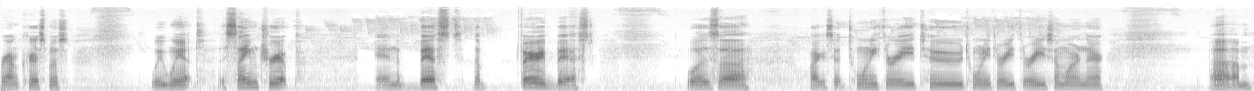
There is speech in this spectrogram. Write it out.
around Christmas we went the same trip and the best the very best was, uh, like I said, 23, 2, 23, 3, somewhere in there. Um,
